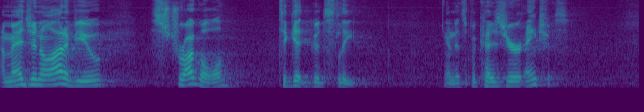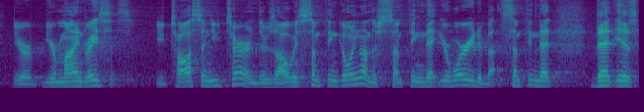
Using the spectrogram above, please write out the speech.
Imagine a lot of you struggle to get good sleep. And it's because you're anxious. Your, your mind races. You toss and you turn. There's always something going on. There's something that you're worried about, something that, that is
